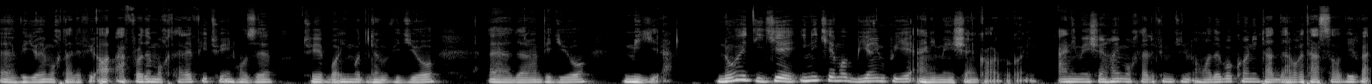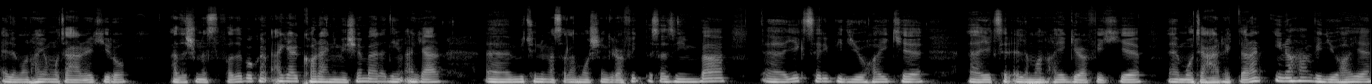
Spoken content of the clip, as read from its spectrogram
ویدیوهای مختلفی افراد مختلفی توی این حوزه توی با این مدل ویدیو دارن ویدیو می‌گیرن. نوع دیگه اینه که ما بیایم روی انیمیشن کار بکنیم. انیمیشن های مختلفی می‌تونیم آماده بکنیم تا در واقع تصاویر و علمان های متحرکی رو ازشون استفاده بکنیم. اگر کار انیمیشن بلدیم اگر می‌تونیم مثلا ماشین گرافیک بسازیم و یک سری ویدیوهایی که یک سری علمان های گرافیکی متحرک دارن. اینا هم ویدیوهای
